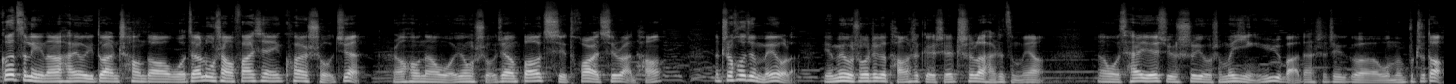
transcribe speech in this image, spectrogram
歌词里呢，还有一段唱到：“我在路上发现一块手绢，然后呢，我用手绢包起土耳其软糖。”那之后就没有了，也没有说这个糖是给谁吃了还是怎么样。那我猜也许是有什么隐喻吧，但是这个我们不知道。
